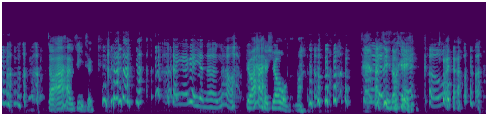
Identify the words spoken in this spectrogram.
找阿汉 feat。他应该可以演的很好。对啊，他还需要我们吗？他自己都可以。可恶。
